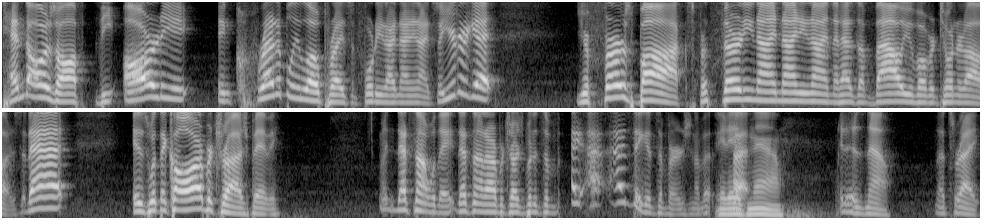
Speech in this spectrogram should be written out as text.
$10 off the already incredibly low price of $49.99. So you're going to get your first box for $39.99 that has a value of over $200. That is what they call arbitrage, baby. That's not what they. That's not arbitrage, but it's a. I, I, I think it's a version of it. It is Uh, now. It is now. That's right.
